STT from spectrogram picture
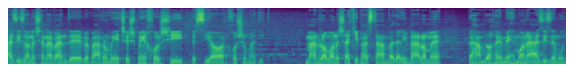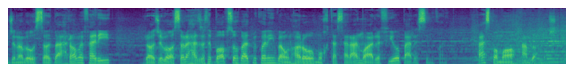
عزیزان شنونده به برنامه چشمه خورشید بسیار خوش اومدید. من رامان شکیب هستم و در این برنامه به همراه مهمان عزیزمون جناب استاد بهرام فرید راجع به آثار حضرت باب صحبت می‌کنیم و اونها رو مختصرا معرفی و بررسی می‌کنیم. پس با ما همراه باشید.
